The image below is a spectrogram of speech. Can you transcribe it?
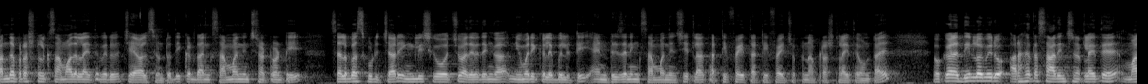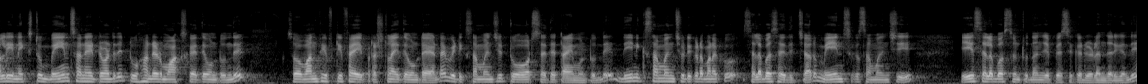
వంద ప్రశ్నలకు సమాధానం అయితే మీరు చేయాల్సి ఉంటుంది. ఇక్కడ దానికి సంబంధించినటువంటి సిలబస్ కూడా ఇచ్చారు. ఇంగ్లీష్ కావచ్చు అదేవిధంగా న్యూమరికల్ ఎబిలిటీ అండ్ రీజనింగ్ సంబంధించి ఇట్లా థర్టీ ఫైవ్ థర్టీ ఫైవ్ చొప్పున ప్రశ్నలు అయితే ఉంటాయి. ఒకవేళ దీనిలో మీరు అర్హత సాధించినట్లయితే మళ్ళీ నెక్స్ట్ మెయిన్స్ అనేటువంటిది టూ హండ్రెడ్ మార్క్స్కి అయితే ఉంటుంది. సో వన్ ఫిఫ్టీ ఫైవ్ ప్రశ్నలు అయితే ఉంటాయంటే. వీటికి సంబంధించి టూ అవర్స్ అయితే టైం ఉంటుంది. దీనికి సంబంధించి ఇక్కడ మనకు సిలబస్ అయితే ఇచ్చారు. మెయిన్స్కి సంబంధించి ఏ సిలబస్ ఉంటుందని చెప్పేసి ఇక్కడ ఇవ్వడం జరిగింది.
